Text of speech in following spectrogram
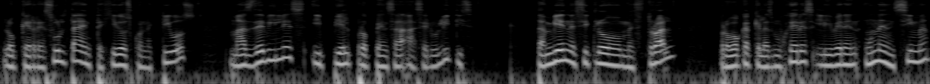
lo que resulta en tejidos conectivos más débiles y piel propensa a celulitis. También el ciclo menstrual provoca que las mujeres liberen una enzima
